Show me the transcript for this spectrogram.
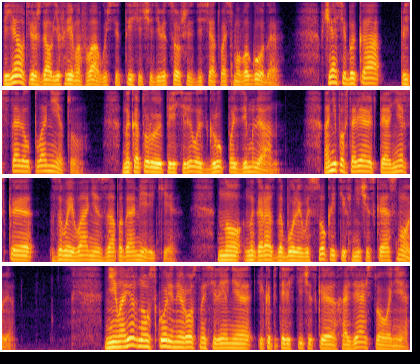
Я, утверждал Ефремов в августе 1968 года, в часе БК представил планету, на которую переселилась группа землян. Они повторяют пионерское завоевание Запада Америки, но на гораздо более высокой технической основе. Неимоверно ускоренный рост населения и капиталистическое хозяйствование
